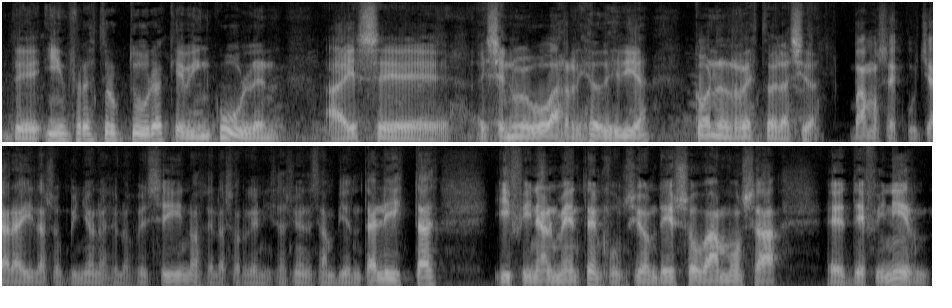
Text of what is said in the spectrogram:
de infraestructura que vinculen a ese, ese nuevo barrio, diría, con el resto de la ciudad. Vamos a escuchar ahí las opiniones de los vecinos, de las organizaciones ambientalistas y finalmente en función de eso vamos a eh, definir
